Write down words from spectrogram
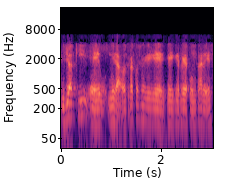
Yo aquí, eh, mira, otra cosa que, que, querría apuntar es,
